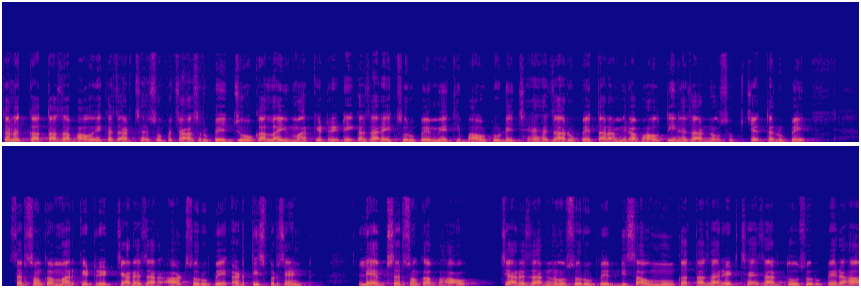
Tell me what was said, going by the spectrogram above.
कनक का ताज़ा भाव एक हज़ार छः सौ पचास रुपये जो का लाइव मार्केट रेट एक हज़ार एक सौ रुपये मेथी भाव टुडे छः हज़ार रुपये तारामीरा भाव तीन हज़ार नौ सौ पचहत्तर रुपये सरसों का मार्केट रेट चार हज़ार आठ सौ रुपये अड़तीस परसेंट लैब सरसों का भाव चार हज़ार नौ सौ रुपये, बिसाऊ मूंग का ताज़ा रेट छः हज़ार दो सौ रुपये रहा।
